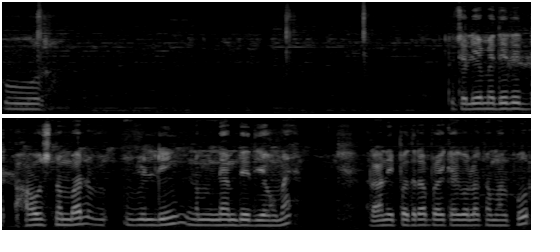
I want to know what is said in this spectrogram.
कमलपुर तो चलिए मैं दे दे हाउस नंबर बिल्डिंग नेम दे दिया हूँ मैं। रानी पदरा पैका गोला कमलपुर।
